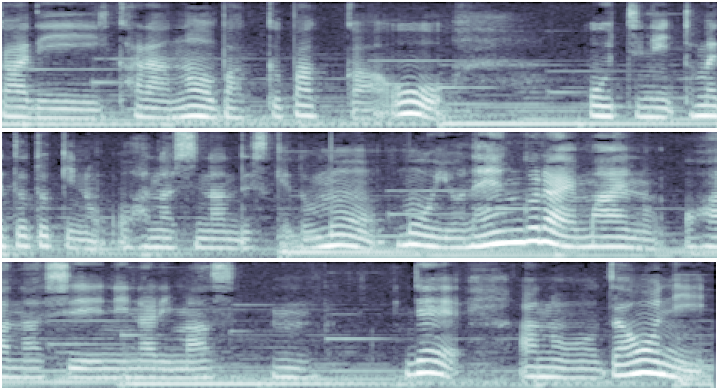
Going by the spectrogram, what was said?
ガリーからのバックパッカーをお家に泊めた時のお話なんですけどももう4年ぐらい前のお話になります。うん、であの蔵王に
